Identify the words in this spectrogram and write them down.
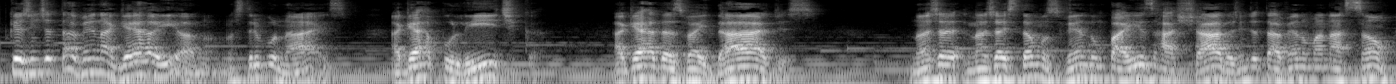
porque a gente já está vendo a guerra aí ó, nos tribunais, a guerra política, a guerra das vaidades. Nós já, nós já estamos vendo um país rachado, a gente já está vendo uma nação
